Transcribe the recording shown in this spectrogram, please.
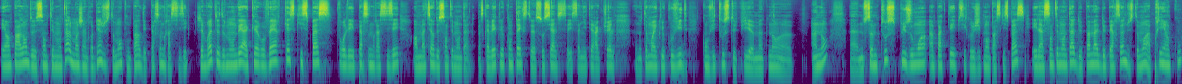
Et en parlant de santé mentale, moi j'aimerais bien justement qu'on parle des personnes racisées. J'aimerais te demander à cœur ouvert qu'est-ce qui se passe pour les personnes racisées en matière de santé mentale? Parce qu'avec le contexte social et sanitaire actuel, notamment avec le Covid qu'on vit tous depuis euh, maintenant euh, un an, euh, nous sommes tous plus ou moins impactés psychologiquement par ce qui se passe. Et la santé mentale de pas mal de personnes, justement, a pris un coup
